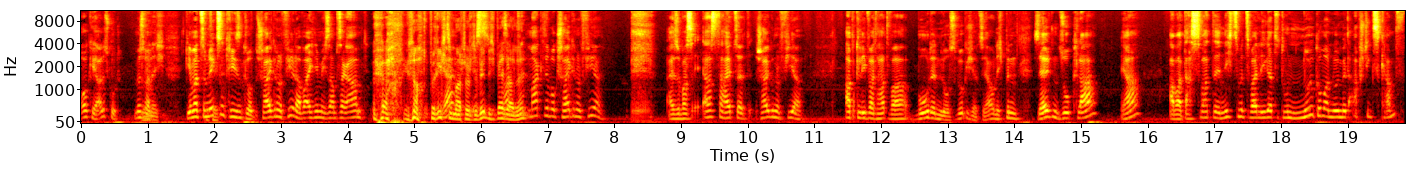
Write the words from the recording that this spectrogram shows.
Okay, alles gut. Müssen ja. wir nicht. Gehen wir zum okay. nächsten Krisenclub. Schalke 04, da war ich nämlich Samstagabend. Genau. Berichte ja, mal, das wird nicht besser, Magde ne? Magdeburg, Schalke 04. Also, was erste Halbzeit Schalke 04 abgeliefert hat, war bodenlos. Wirklich jetzt, ja. Und ich bin selten so klar, ja. Aber das hatte nichts mit zweiter Liga zu tun. 0,0 mit Abstiegskampf.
